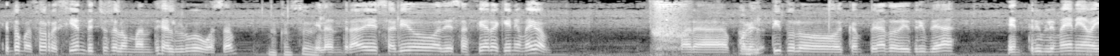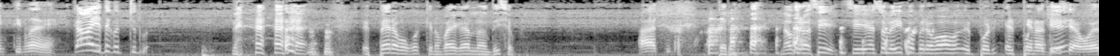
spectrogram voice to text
esto pasó recién, de hecho se los mandé al grupo de WhatsApp. El Andrade salió a desafiar a Kenny Omega para por el título del campeonato de AAA en Triple Mania 29. ¡Cállate, conchito! Espera, pues, que nos vaya a llegar la noticia. Pues. Ah, chita. No, pero sí, sí, eso lo dijo, pero vamos, el por, el por ¿Qué noticia, güey?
